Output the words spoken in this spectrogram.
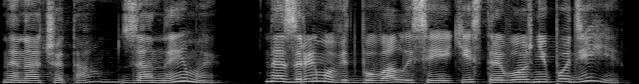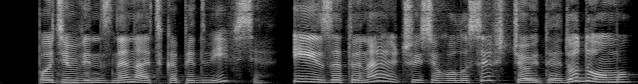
неначе там, за ними, незримо відбувалися якісь тривожні події. Потім він зненацька підвівся і, затинаючись, оголосив, що йде додому.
